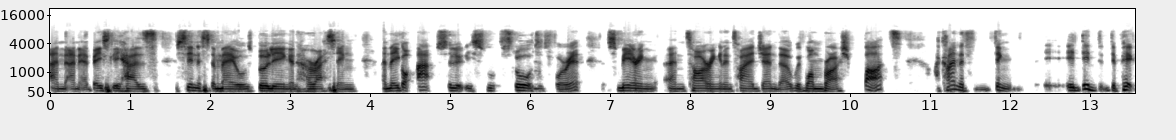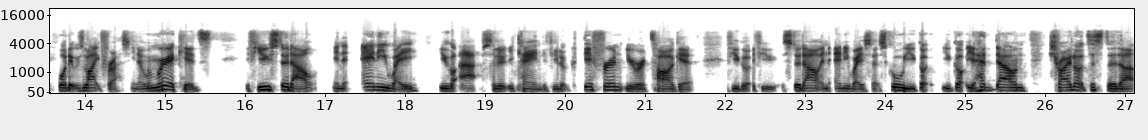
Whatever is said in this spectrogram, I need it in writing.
and and it basically has sinister males bullying and harassing, and they got absolutely slaughtered for it, smearing and tarring an entire gender with one brush. But I kind of think it did depict what it was like for us. You know, when we were kids, if you stood out in any way, you got absolutely caned. If you looked different, you were a target if you got if you stood out in any way. So at school, you got you got your head down, try not to stood up,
